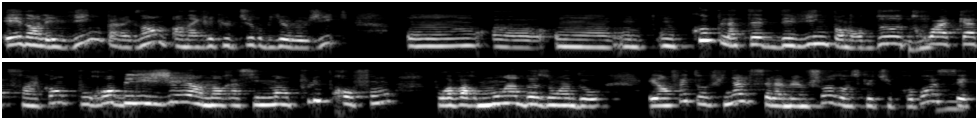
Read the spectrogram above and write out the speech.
Et dans les vignes, par exemple, en agriculture biologique, euh, on, coupe la tête des vignes pendant 2, 3, 4, 5 ans pour obliger un enracinement plus profond pour avoir moins besoin d'eau. Et en fait, au final, c'est la même chose dans ce que tu proposes. Mhm. C'est,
